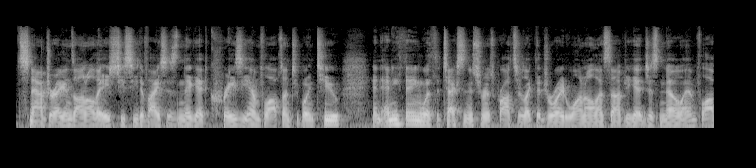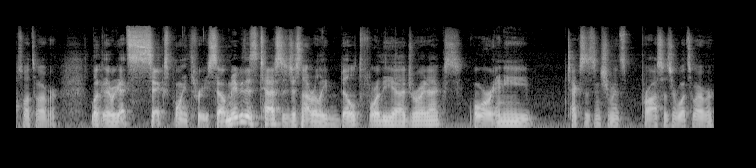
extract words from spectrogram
Snapdragon's on all the HTC devices and they get crazy M-flops on 2.2. And anything with the Texas Instruments processor like the Droid 1, all that stuff, you get just no M-flops whatsoever. Look, there we got 6.3. So maybe this test is just not really built for the uh, Droid X or any Texas Instruments processor whatsoever.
